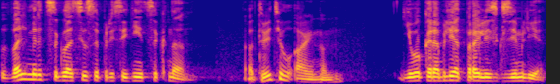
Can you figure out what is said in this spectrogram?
Вальмерт согласился присоединиться к нам. Ответил Айнан. Его корабли отправились к земле.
